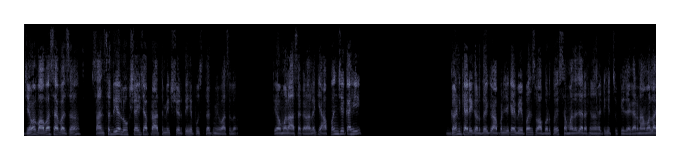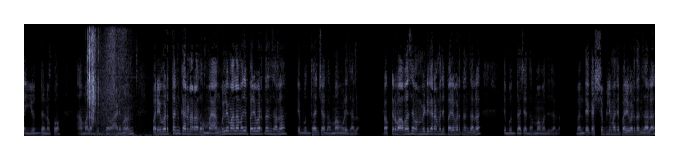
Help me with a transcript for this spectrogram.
जेव्हा बाबासाहेबांचं सांसदीय लोकशाहीच्या प्राथमिक शर्ती हे पुस्तक मी वाचलं तेव्हा मला असं कळालं की आपण जे काही गन कॅरी करतोय किंवा आपण जे काही वेपन्स वापरतोय समाजाच्या रक्षणासाठी हे चुकीचं आहे. कारण आम्हाला युद्ध नको आम्हाला बुद्ध आणि म्हणून परिवर्तन करणारा धम्म आहे. अंगुले म्हणजे परिवर्तन झालं ते बुद्धांच्या धम्मामुळे झालं. डॉक्टर बाबासाहेब आंबेडकरांमध्ये परिवर्तन झालं ते बुद्धाच्या धम्मामध्ये झालं. बनते कश्यपलीमध्ये परिवर्तन झालं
